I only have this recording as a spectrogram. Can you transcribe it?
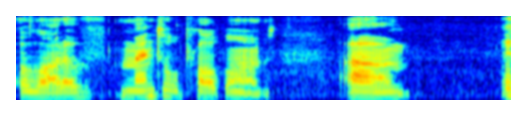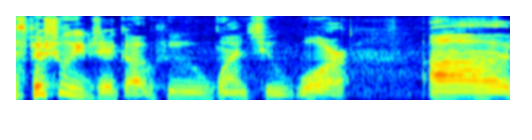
a lot of mental problems, um, especially Jacob, who went to war, uh,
